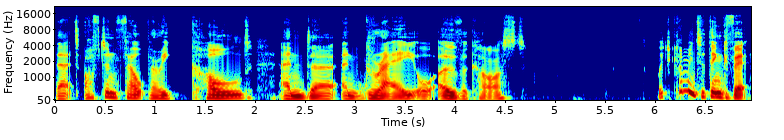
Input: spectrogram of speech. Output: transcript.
that often felt very cold and uh, and grey or overcast. Which, coming to think of it,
